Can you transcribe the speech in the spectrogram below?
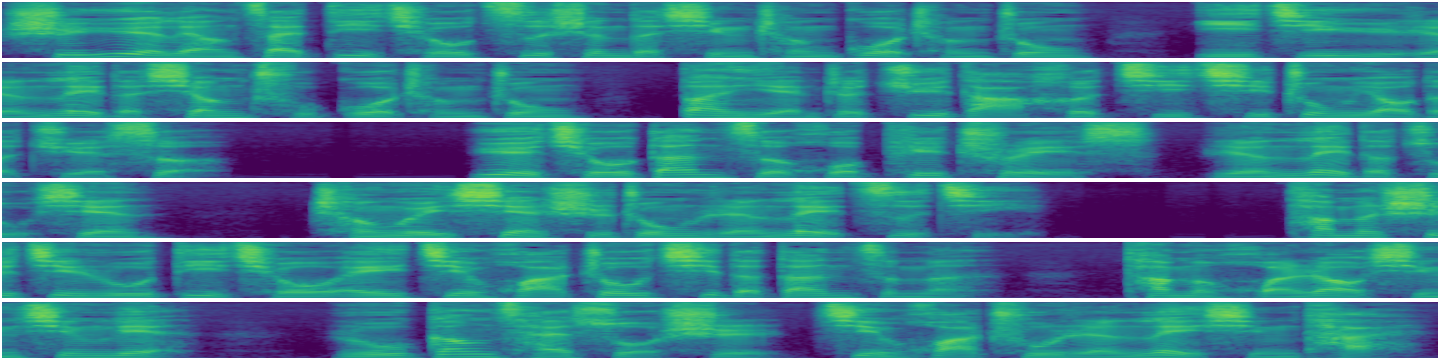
是月亮在地球自身的形成过程中。以及与人类的相处过程中扮演着巨大和极其重要的角色。月球单子或 Petrus，人类的祖先，成为现实中人类自己。他们是进入地球 A 进化周期的单子们，他们环绕行星链，如刚才所示，进化出人类形态。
